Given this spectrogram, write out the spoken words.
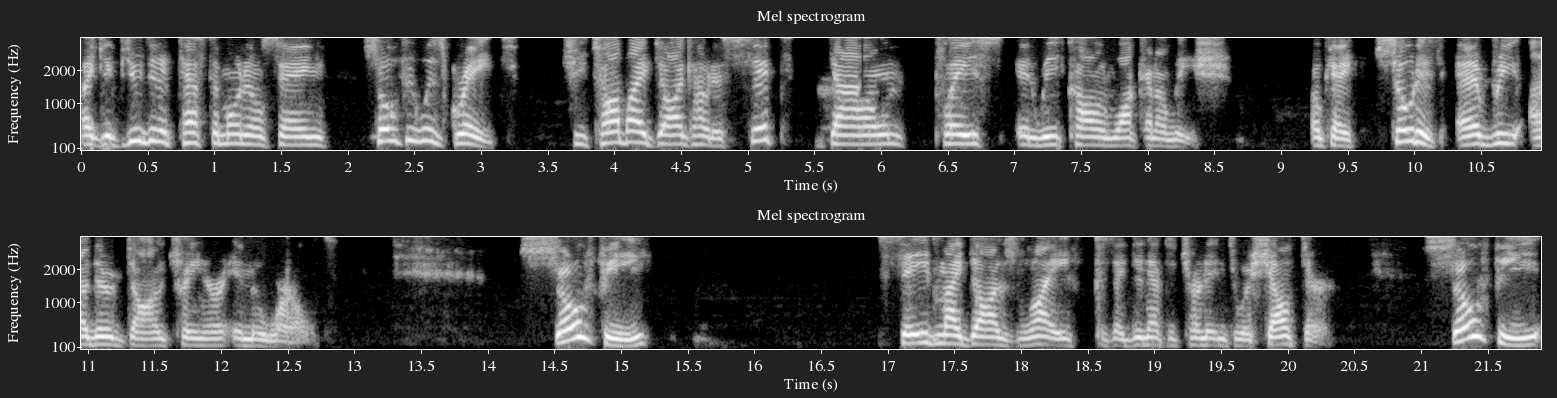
Like if you did a testimonial saying, Sophie was great, she taught my dog how to sit, down, place, and recall and walk on a leash. Okay, so does every other dog trainer in the world. Sophie saved my dog's life because I didn't have to turn it into a shelter. Sophie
